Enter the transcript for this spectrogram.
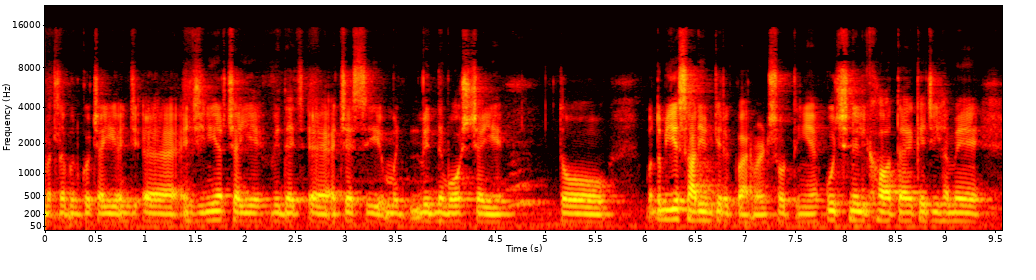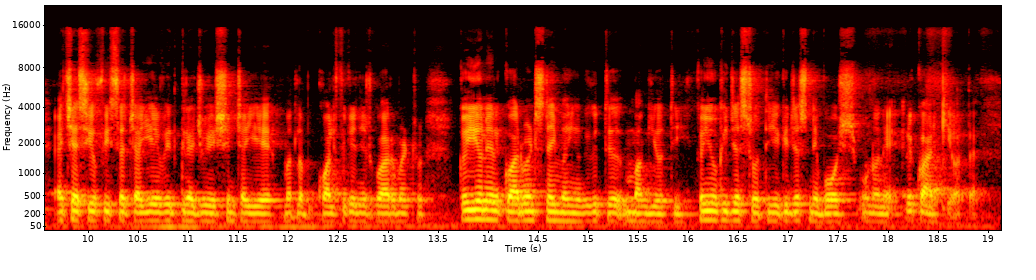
मतलब उनको चाहिए इंजीनियर चाहिए with H S C with NEBOSH चाहिए। तो मतलब ये सारी उनकी रिक्वायरमेंट्स होती हैं। कुछ ने लिखा होता है कि जी हमें एच एस सी ऑफिसर चाहिए विद ग्रेजुएशन चाहिए मतलब क्वालिफिकेशन रिक्वायरमेंट कईयों ने रिक्वायरमेंट्स नहीं मांगी होगी मांगी होती। कईयों की जस्ट होती है कि जस्ट निबोश उन्होंने रिक्वायर किया होता है।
